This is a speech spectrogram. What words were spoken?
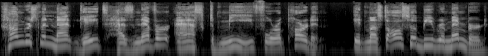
Congressman Matt Gaetz has never asked me for a pardon. It must also be remembered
